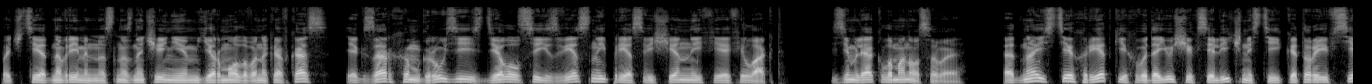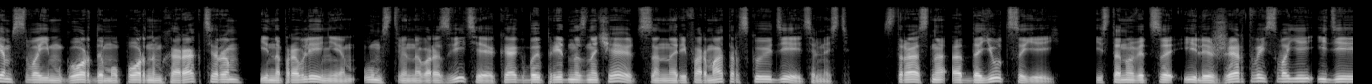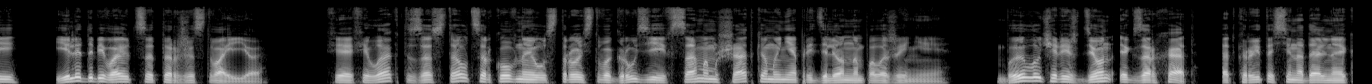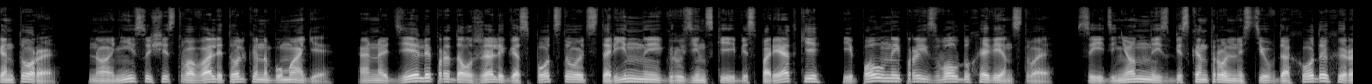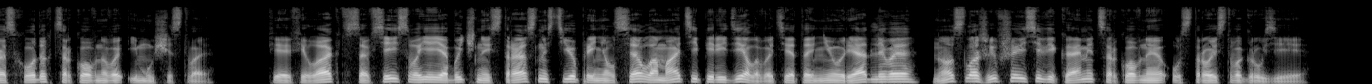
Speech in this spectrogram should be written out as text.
Почти одновременно с назначением Ермолова на Кавказ, экзархом Грузии сделался известный преосвященный Феофилакт, земляк Ломоносова, одна из тех редких выдающихся личностей, которые всем своим гордым упорным характером и направлением умственного развития как бы предназначаются на реформаторскую деятельность страстно отдаются ей и становятся или жертвой своей идеи, или добиваются торжества ее. Феофилакт застал церковное устройство Грузии в самом шатком и неопределенном положении. Был учрежден экзархат, открыта синодальная контора, но они существовали только на бумаге, а на деле продолжали господствовать старинные грузинские беспорядки и полный произвол духовенства, соединенный с бесконтрольностью в доходах и расходах церковного имущества. Феофилакт со всей своей обычной страстностью принялся ломать и переделывать это неурядливое, но сложившееся веками церковное устройство Грузии.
